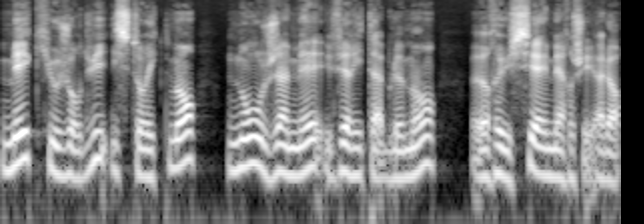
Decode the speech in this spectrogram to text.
mais qui aujourd'hui, historiquement, n'ont jamais véritablement euh, réussi à émerger. Alors,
